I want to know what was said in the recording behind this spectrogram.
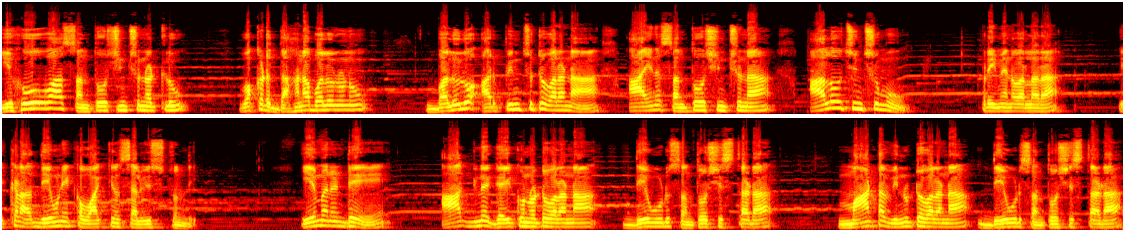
యహోవా సంతోషించున్నట్లు ఒకడు దహన బలులను బలులు అర్పించుట వలన ఆయన సంతోషించున? ఆలోచించుము. ప్రియమైన వల్లరా ఇక్కడ దేవుని యొక్క వాక్యం సెలవిస్తుంది. ఏమనంటే ఆజ్ఞ గైకొనట వలన దేవుడు సంతోషిస్తాడా? మాట వినుట వలన దేవుడు సంతోషిస్తాడా?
